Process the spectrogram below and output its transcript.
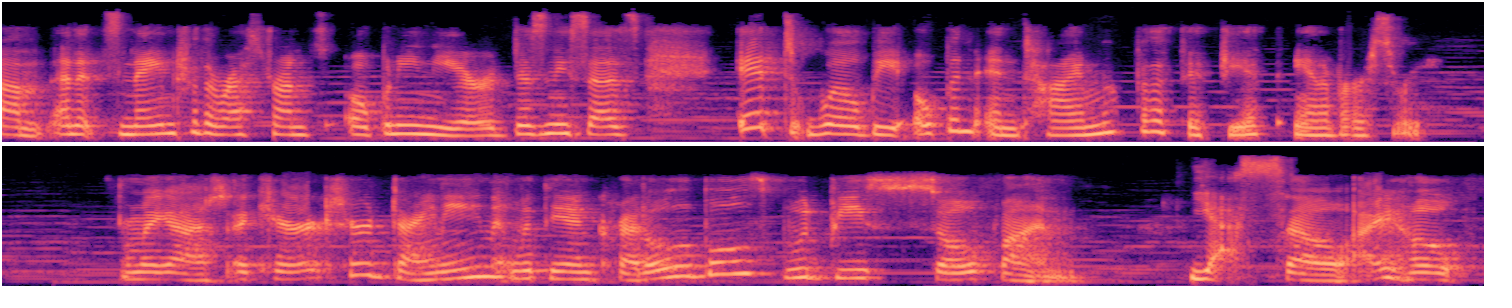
um, and it's named for the restaurant's opening year. Disney says it will be open in time for the 50th anniversary. Oh my gosh, a character dining with the Incredibles would be so fun. Yes. So I hope,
